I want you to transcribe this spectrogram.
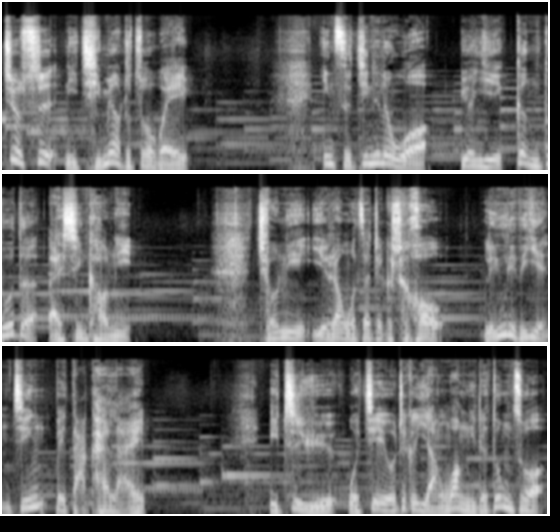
就是你奇妙的作为，因此今天的我愿意更多的来信靠你，求你也让我在这个时候灵里的眼睛被打开来，以至于我借由这个仰望你的动作，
